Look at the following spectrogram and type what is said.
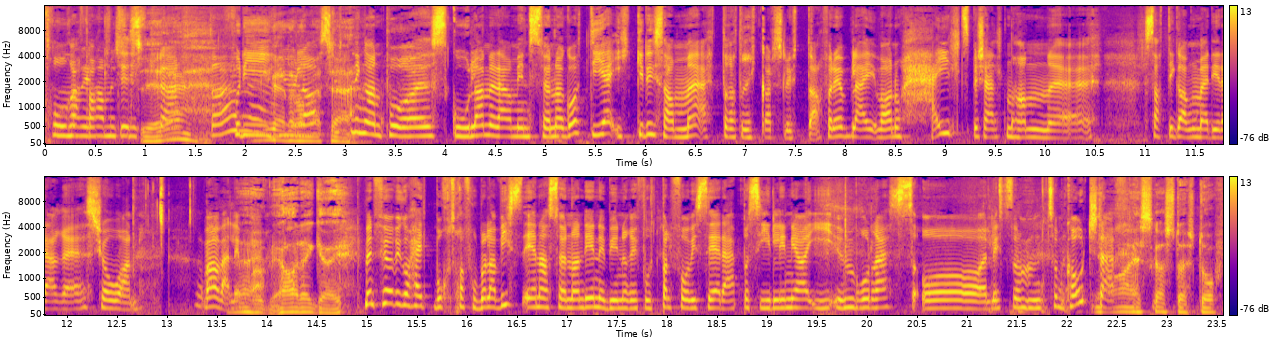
tror jeg når vi har faktisk. Fordi juleavslutningene på skolene der min sønn har gått, de er ikke de samme etter at Rikard slutta. For det ble, var noe helt spesielt når han uh, satte i gang med de der eh, showene. Det var veldig bra. Ja, det er gøy. Men før vi går helt bort fra fotball, hvis en av sønnene dine begynner i fotball, får vi se deg på sidelinja i Umbro-dress og litt som, som coach der? Ja, jeg skal støtte opp.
